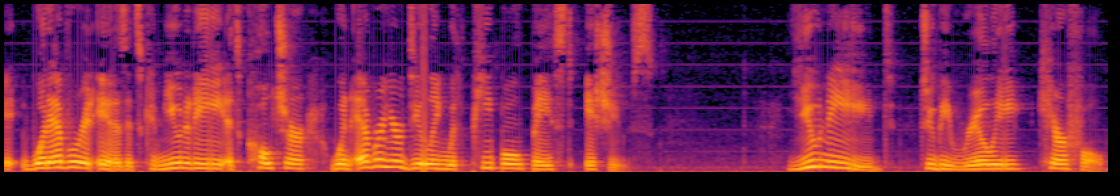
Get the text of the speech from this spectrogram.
it, whatever it is, it's community, it's culture, whenever you're dealing with people based issues you need to be really careful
